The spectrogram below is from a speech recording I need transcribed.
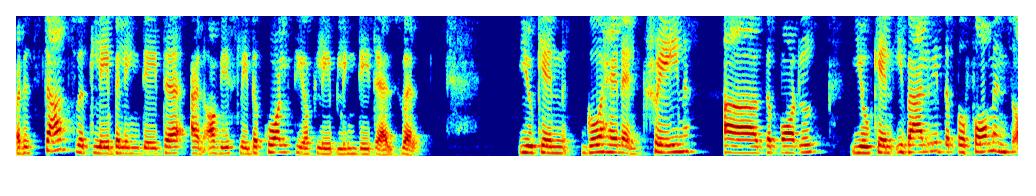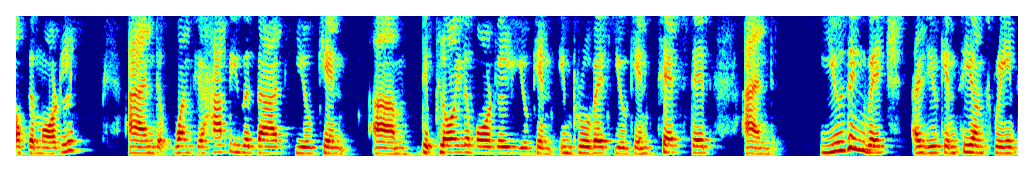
But it starts with labeling data and obviously the quality of labeling data as well. You can go ahead and train uh, the model. You can evaluate the performance of the model. And once you're happy with that, you can um, deploy the model, you can improve it, you can test it, and using which, as you can see on screen,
